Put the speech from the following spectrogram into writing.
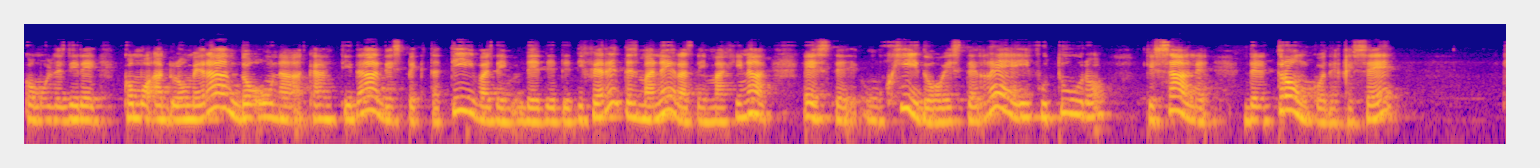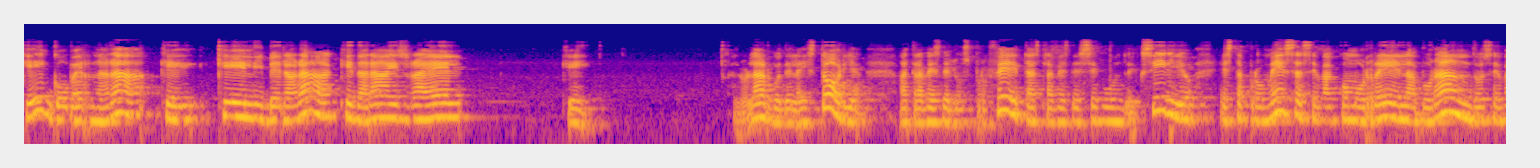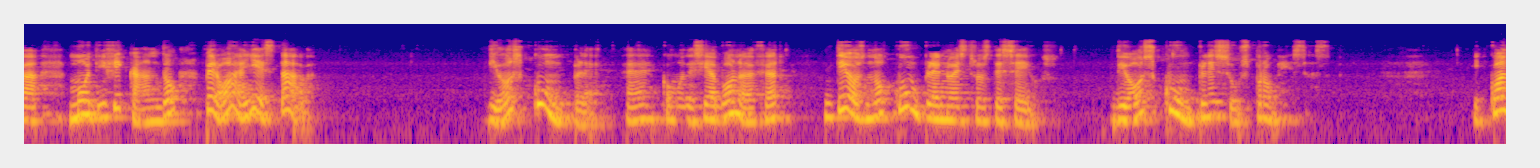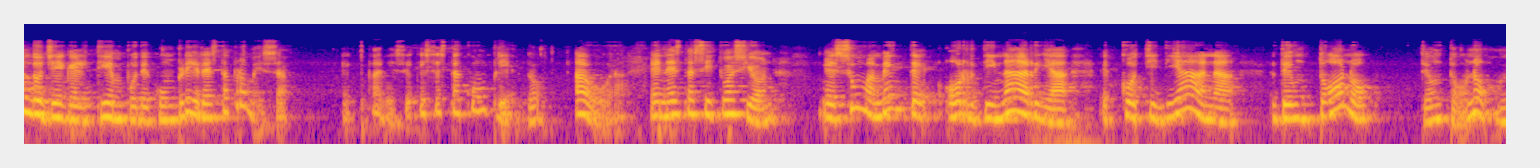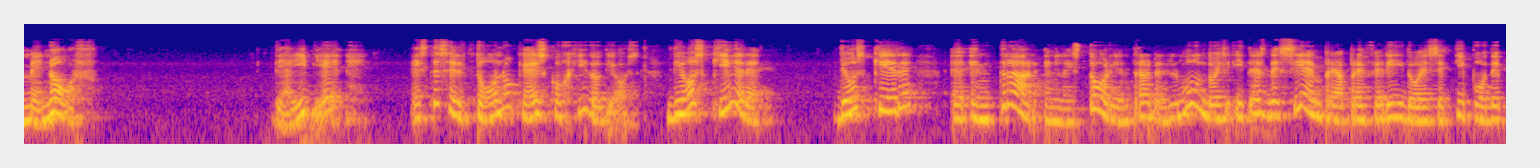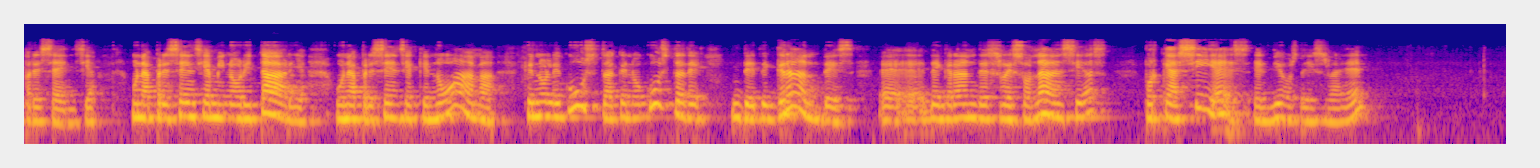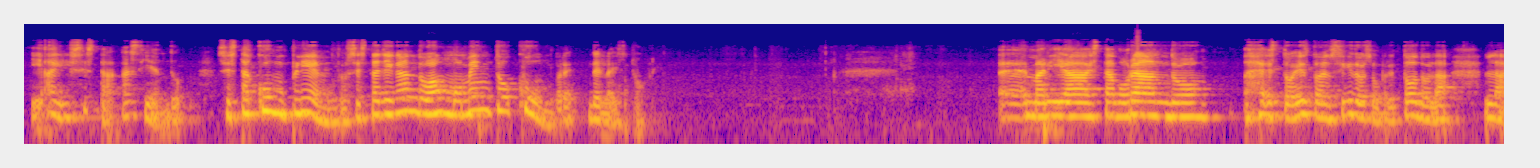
como les diré, como aglomerando una cantidad de expectativas, de, diferentes maneras de imaginar este ungido, este rey futuro que sale del tronco de Jesé, que gobernará, que, que liberará, que dará a Israel, que a lo largo de la historia, a través de los profetas, a través del segundo exilio. Esta promesa se va como reelaborando, se va modificando, pero ahí estaba. Dios cumple, ¿eh? como decía Bonhoeffer, Dios no cumple nuestros deseos, Dios cumple sus promesas. Y cuando llega el tiempo de cumplir esta promesa, eh, parece que se está cumpliendo ahora en esta situación sumamente ordinaria, eh, cotidiana, de un tono, de un tono menor. De ahí viene. Este es el tono que ha escogido Dios. Dios quiere, Dios quiere eh, entrar en la historia, entrar en el mundo y desde siempre ha preferido ese tipo de presencia una presencia minoritaria, una presencia que no ama, que no le gusta, que no gusta de, grandes, eh, de grandes resonancias, porque así es el Dios de Israel. Y ahí se está haciendo, se está cumpliendo, se está llegando a un momento cumbre de la historia. Eh, María estaba orando, esto, esto han sido sobre todo la,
